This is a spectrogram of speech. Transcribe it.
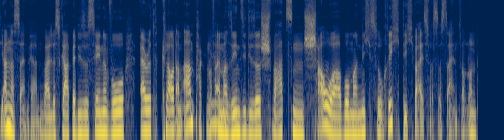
die anders sein werden. Weil es gab ja diese Szene, wo Aerith Cloud am Arm packt und auf Mhm. einmal sehen sie diese schwarzen Schauer, wo man nicht so richtig weiß, was das sein soll. Und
